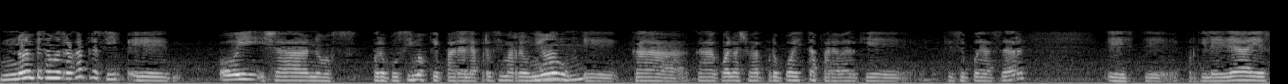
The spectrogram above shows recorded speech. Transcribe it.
no empezamos a trabajar, pero sí, eh, hoy ya nos propusimos que para la próxima reunión eh, cada, cada cual va a llevar propuestas para ver qué, qué se puede hacer, este, porque la idea es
